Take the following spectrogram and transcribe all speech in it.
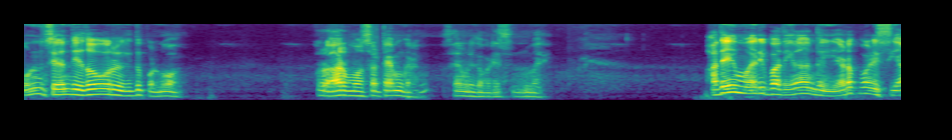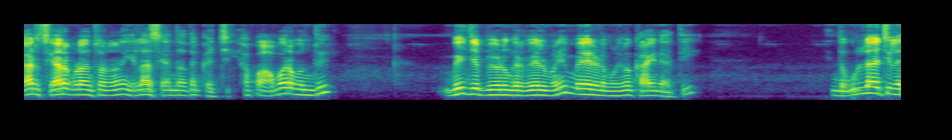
ஒன்று சேர்ந்து ஏதோ ஒரு இது பண்ணுவாங்க. ஒரு ஆறு மாதம் டைம்ங்கிறாங்க ஃபேமிலி கம்பெனிஸ் இந்த மாதிரி. அதே மாதிரி பார்த்திங்கன்னா இந்த எடப்பாடி யார் சேரக்கூடாதுன்னு சொன்னாலும் எல்லாம் சேர்ந்தால் தான் கட்சி. அப்போ அவரை வந்து பிஜேபி வேணுங்கிற வேலுமணி மேலிட மூலிமா காயினாத்தி இந்த உள்ளாட்சியில்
